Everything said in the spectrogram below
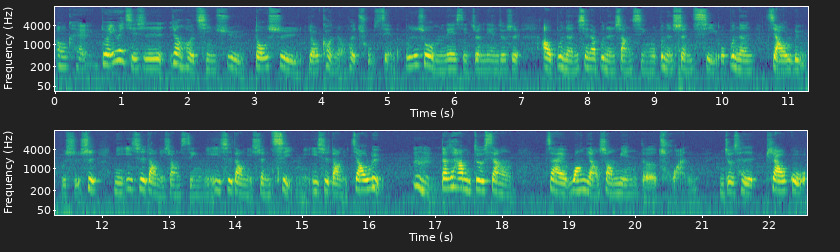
OK，对，因为其实任何情绪都是有可能会出现的，不是说我们练习正念就是啊，我不能现在不能伤心，我不能生气，我不能焦虑，不是，是你意识到你伤心，你意识到你生气，你意识到你焦虑，嗯，但是他们就像在汪洋上面的船，你就是飘过，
